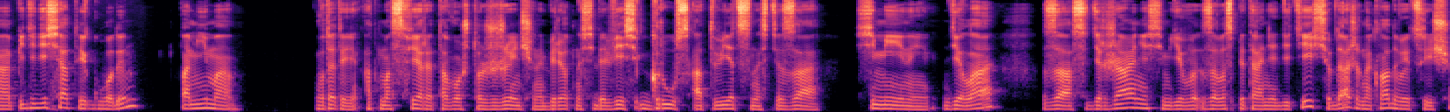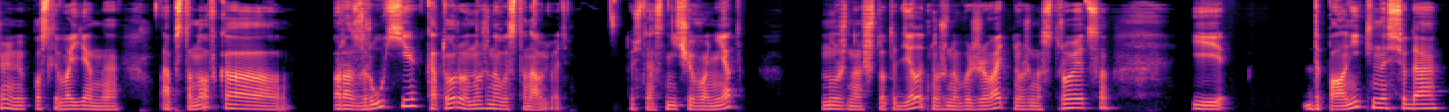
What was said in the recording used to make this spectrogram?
50-е а, годы, помимо вот этой атмосферы того, что женщина берет на себя весь груз ответственности за семейные дела, за содержание семьи, за воспитание детей, сюда же накладывается еще и послевоенная обстановка разрухи, которую нужно восстанавливать. То есть у нас ничего нет, нужно что-то делать, нужно выживать, нужно строиться. И дополнительно сюда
